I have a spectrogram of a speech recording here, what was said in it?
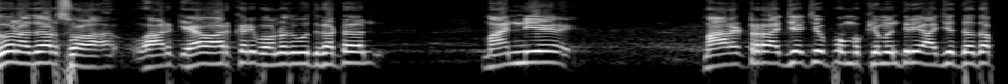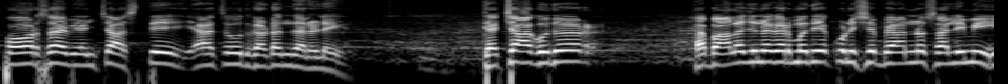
दोन हजार सोळा वार ह्या वारकरी भवनाचं उद्घाटन माननीय महाराष्ट्र राज्याचे उपमुख्यमंत्री अजितदादा पवारसाहेब यांच्या हस्ते याचं उद्घाटन झालेलं आहे. त्याच्या अगोदर ह्या बालाजीनगरमध्ये एकोणीसशे ब्याण्णव साली मी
